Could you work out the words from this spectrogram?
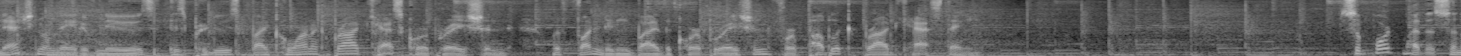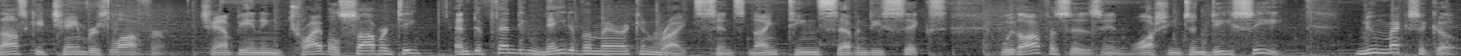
National Native News is produced by Koahnic Broadcast Corporation with funding by the Corporation for Public Broadcasting. Support by the Sonosky Chambers Law Firm, championing tribal sovereignty and defending Native American rights since 1976, with offices in Washington, D.C., New Mexico,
